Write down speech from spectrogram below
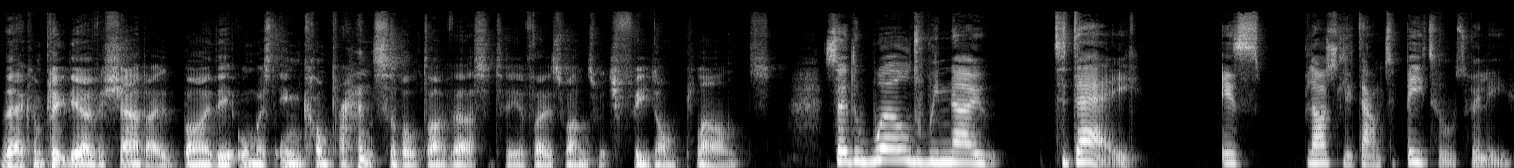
they're completely overshadowed by the almost incomprehensible diversity of those ones which feed on plants. So, the world we know today is largely down to beetles, really,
